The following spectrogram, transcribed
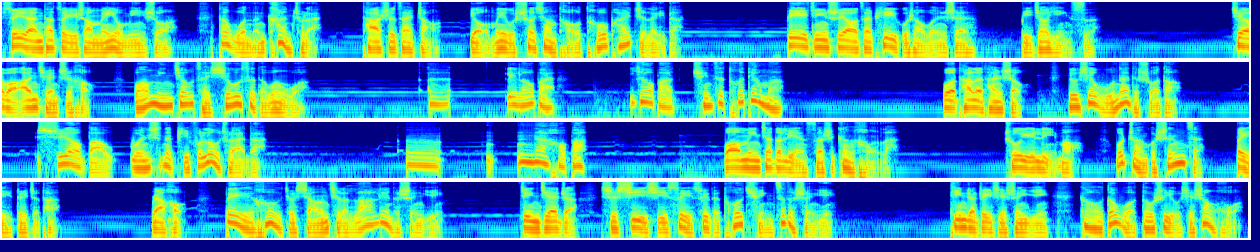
虽然她嘴上没有明说，但我能看出来，她是在找有没有摄像头偷拍之类的。毕竟是要在屁股上纹身，比较隐私。确保安全之后，王明娇才羞涩地问我。呃，李老板，要把裙子脱掉吗？我摊了摊手，有些无奈的说道：“需要把纹身的皮肤露出来的。”嗯，那好吧。王明娇的脸色是更红了。出于礼貌，我转过身子，背对着他，然后背后就响起了拉链的声音，紧接着是细细碎碎的脱裙子的声音。听着这些声音，搞得我都是有些上火。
